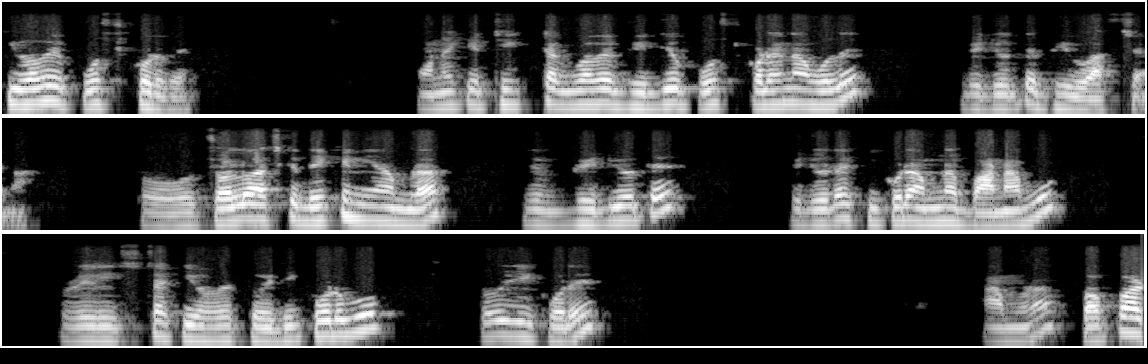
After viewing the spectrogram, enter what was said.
কীভাবে পোস্ট করবে? অনেকে ঠিকঠাক ভাবে ভিডিও পোস্ট করে না বলে ভিডিওতে ভিউ আসছে না। তো চলো আজকে দেখে নিই আমরা যে ভিডিওতে ভিডিওটা কি করে আমরা বানাবো রিলসটা কীভাবে তৈরি করব, তৈরি করে আমরা প্রপার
